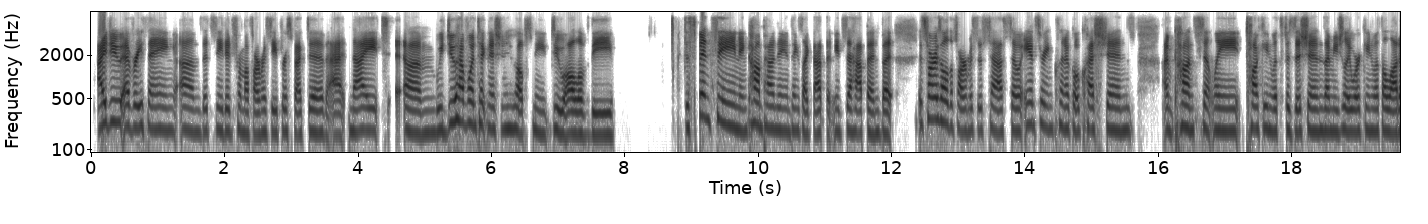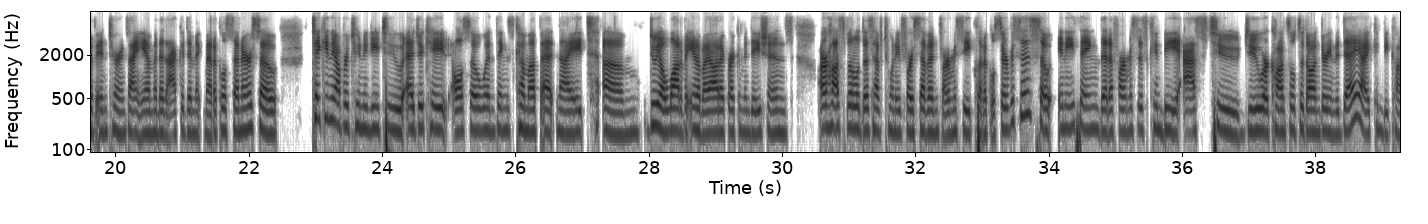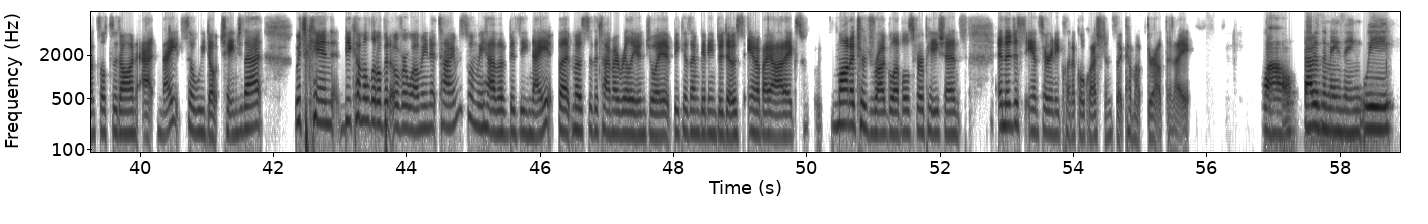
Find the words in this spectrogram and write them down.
I do everything um, that's needed from a pharmacy perspective at night. Um, we do have one technician who helps me do all of the dispensing and compounding and things like that that needs to happen. But as far as all the pharmacist tasks, so answering clinical questions, I'm constantly talking with physicians. I'm usually working with a lot of interns. I am at an academic medical center. So taking the opportunity to educate also when things come up at night, um, doing a lot of antibiotic recommendations. Our hospital does have 24 7 pharmacy clinical services. So anything that a pharmacist can be asked to do or consulted on during the day, I can be consulted on at night. So we don't change that, which can become a little bit overwhelming at times when we have a busy night. But most of the time, I really enjoy it because I'm getting to dose antibiotics, monitor drug levels for patients and then just answer any clinical questions that come up throughout the night. Wow, that is amazing. We,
